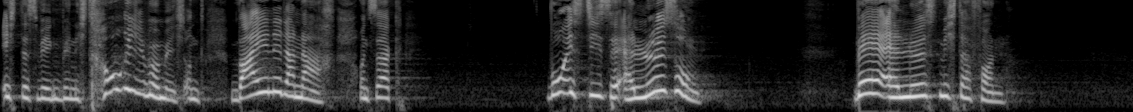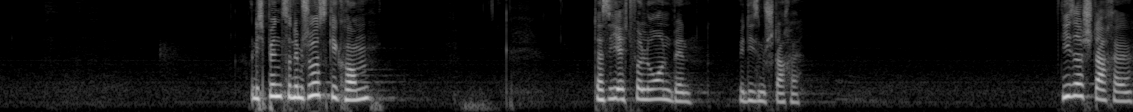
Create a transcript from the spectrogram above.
ich deswegen bin ich traurig über mich und weine danach und sag, wo ist diese Erlösung? Wer erlöst mich davon? Und ich bin zu dem Schluss gekommen, dass ich echt verloren bin mit diesem Stachel. Dieser Stachel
